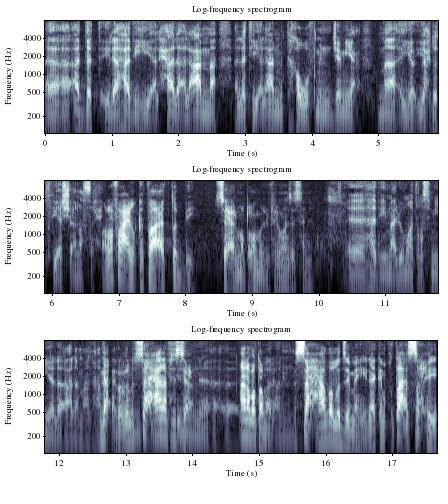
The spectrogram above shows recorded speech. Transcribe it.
أدت إلى هذه الحالة العامة التي الآن من تخوف من جميع ما يحدث في الشأن الصحي. رفع القطاع الطبي سعر مطعوم الإنفلونزا السنة؟ آه هذه معلومات رسمية لا أعلم عنها. لا الصحة نفس السعر. أنا بطمن الصحة ظلت زي ما هي لكن القطاع الصحي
